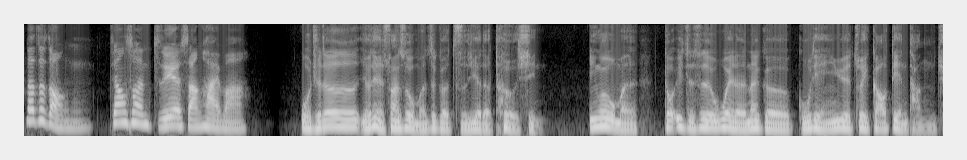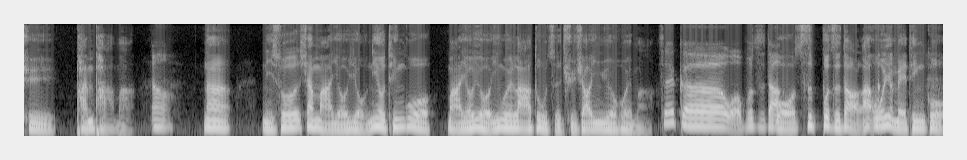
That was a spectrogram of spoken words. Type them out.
那这种这样算职业伤害吗？我觉得有点算是我们这个职业的特性，因为我们都一直是为了那个古典音乐最高殿堂去攀爬嘛。嗯，那你说像马友友，你有听过马友友因为拉肚子取消音乐会吗？这个我不知道。我是不知道，然后我也没听过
